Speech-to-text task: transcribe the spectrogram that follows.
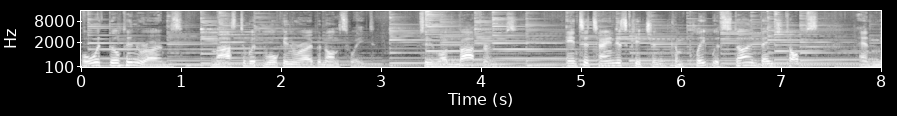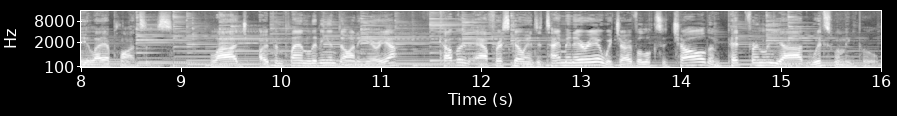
all with built-in robes, master with walk-in robe and ensuite, two modern bathrooms, entertainer's kitchen complete with stone bench tops and Miele appliances, large open-plan living and dining area, covered alfresco entertainment area which overlooks a child and pet-friendly yard with swimming pool.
